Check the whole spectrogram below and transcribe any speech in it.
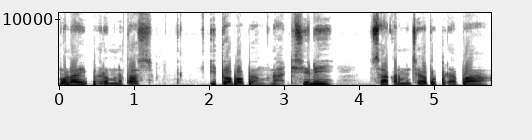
mulai baru menetas itu apa bang? Nah di sini saya akan menjawab beberapa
